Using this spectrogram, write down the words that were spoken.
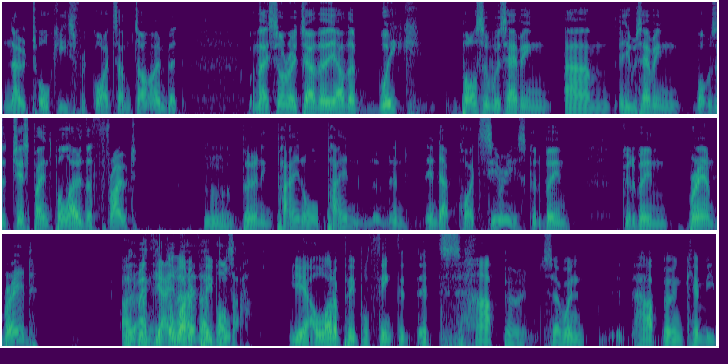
no talkies for quite some time, but when they saw each other the other week, Bozza was having um, he was having what was it, chest pains below the throat, burning pain or pain, and, and end up quite serious. Could have been could have been brown bread. I, Could I have been think a lot of people. Bozza. Yeah, a lot of people think that it's heartburn. So when heartburn can be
